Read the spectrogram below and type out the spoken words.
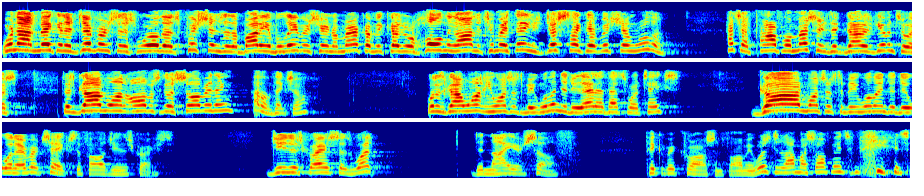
We're not making a difference in this world as Christians, as a body of believers here in America, because we're holding on to too many things, just like that rich young ruler. That's a powerful message that God has given to us. Does God want all of us to go sell everything? I don't think so. What does God want? He wants us to be willing to do that if that's what it takes. God wants us to be willing to do whatever it takes to follow Jesus Christ. Jesus Christ says, What? Deny yourself. Pick up your cross and follow me. What does deny myself mean to me? It's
